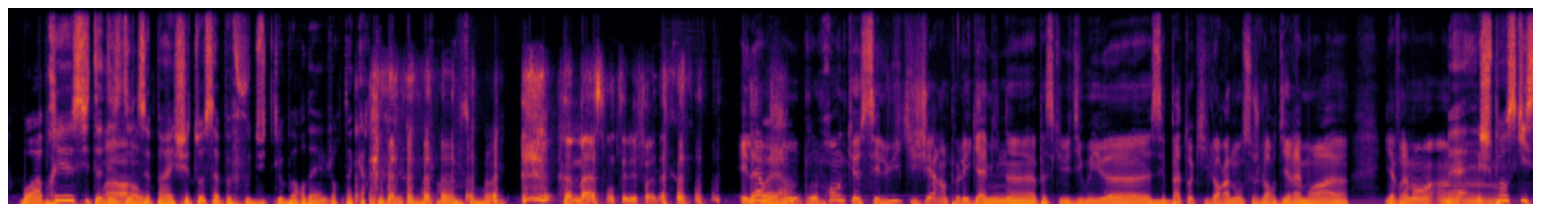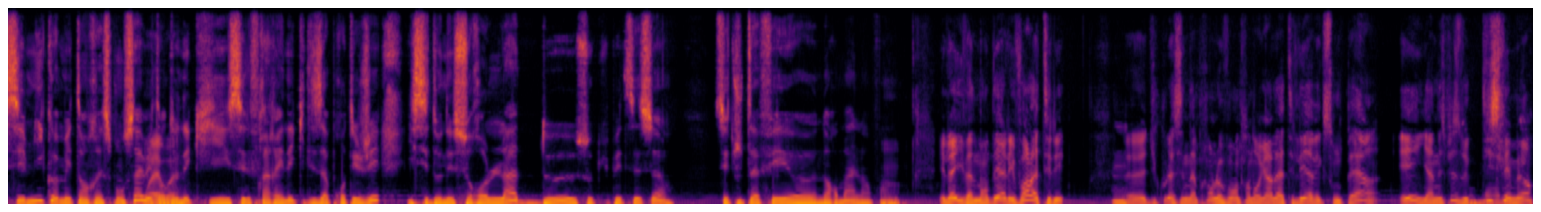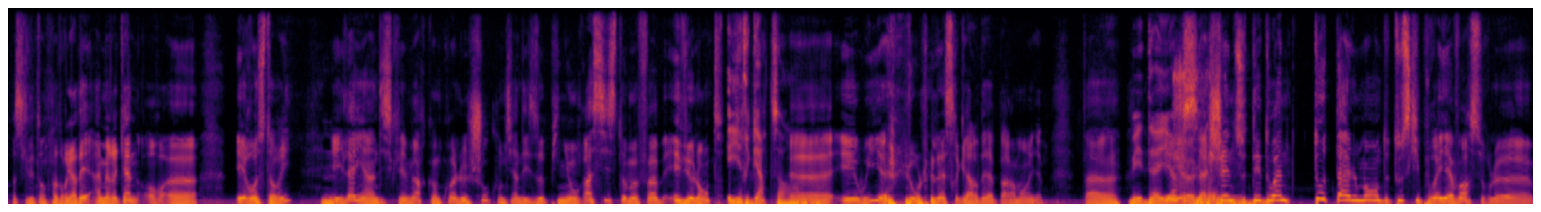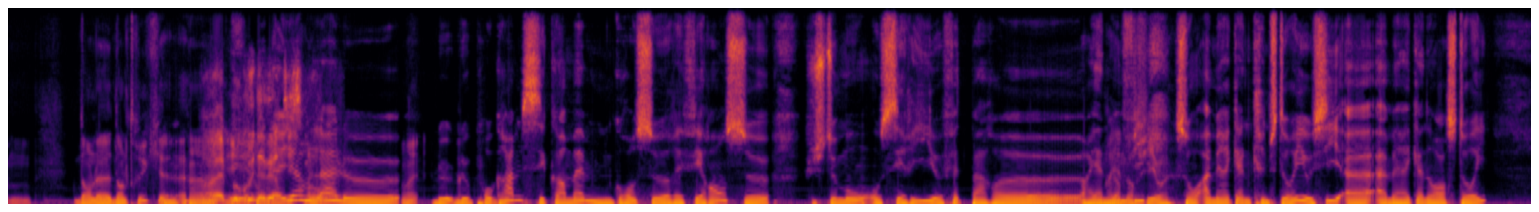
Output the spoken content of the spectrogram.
Euh, Bon après, si t'as Waouh. des autres appareils chez toi, ça peut foutre vite le bordel, genre ta carte bleue, machin, mince, mon téléphone. Et là, Voilà. on, comprend que c'est lui qui gère un peu les gamines euh, parce qu'il lui dit oui, euh, c'est pas toi qui leur annonce, je leur dirai moi. euh, Il y a vraiment un. Bah, je pense qu'il s'est mis comme étant responsable, Ouais, étant ouais. donné qu'il c'est le frère aîné qui les a protégés. Il s'est donné ce rôle-là de s'occuper de ses sœurs. C'est tout à fait euh, normal. Hein, enfin. Mm. Et là, il va demander à aller voir la télé. Mm. Euh, du coup, la scène d'après, on le voit en train de regarder la télé avec son père. Et il y a une espèce de disclaimer parce qu'il est en train de regarder American euh, Hero Story. Mm. Et là, il y a un disclaimer comme quoi le show contient des opinions racistes, homophobes et violentes. Et il regarde ça. hein. Euh, et oui, on le laisse regarder apparemment. Il y a pas, euh, Mais d'ailleurs, la chaîne se dédouane totalement de tout ce qu'il pourrait y avoir sur le dans le dans le truc. Mm. Euh, Ouais, beaucoup Et D'ailleurs, d'avertissements, là, ouais. le, Ouais. le, le programme, c'est quand même une grosse euh, référence euh, justement aux séries euh, faites par euh, Ryan, Ryan Murphy. Murphy, ouais. Son American Crime Story aussi, euh, American Horror Story.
